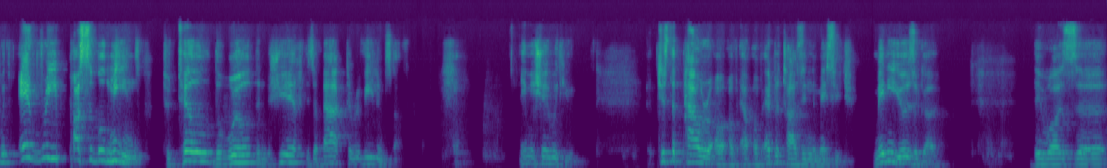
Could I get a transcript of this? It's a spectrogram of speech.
with every possible means to tell the world that Mashiach is about to reveal himself. Let me share with you just the power of, of, of advertising the message. Many years ago, there was uh,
